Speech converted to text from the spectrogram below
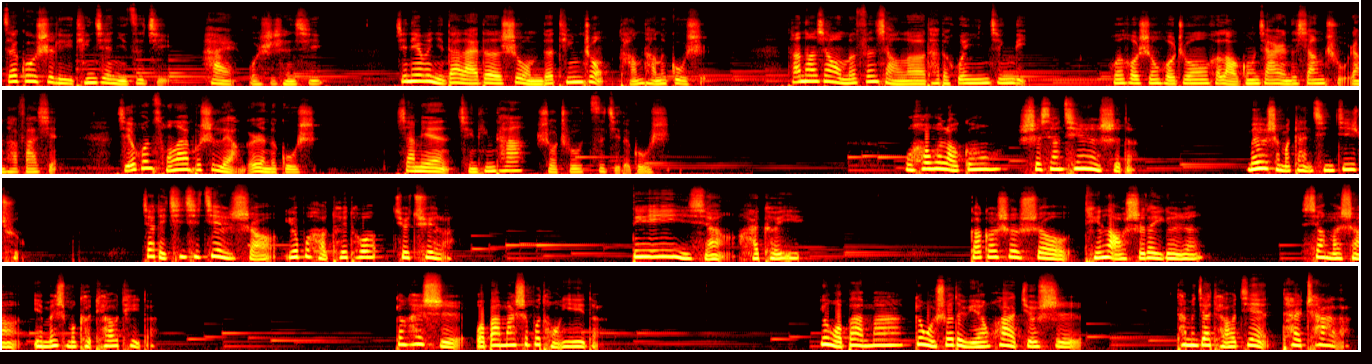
在故事里听见你自己。嗨，我是晨曦，今天为你带来的是我们的听众糖糖的故事。糖糖向我们分享了她的婚姻经历，婚后生活中和老公家人的相处，让她发现，结婚从来不是两个人的故事。下面请听她说出自己的故事。我和我老公是相亲认识的，没有什么感情基础。家里亲戚介绍，又不好推脱，就去了。第一印象还可以，高高瘦瘦、挺老实的一个人，相貌上也没什么可挑剔的。刚开始我爸妈是不同意的，用我爸妈跟我说的原话就是，他们家条件太差了。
